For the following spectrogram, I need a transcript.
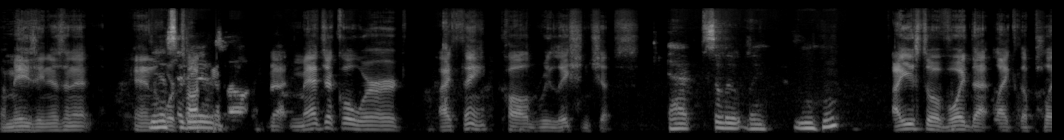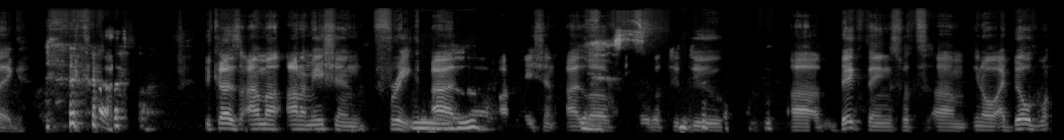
Amazing, isn't it? And Yes, we're talking is. about that magical word, I think, called relationships. Absolutely. hmm I used to avoid that like the plague because, because I'm an automation freak. I Mhm. love automation. I love Yes. being able to do uh, big things with, um, you know, I build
